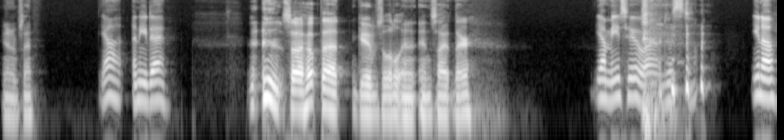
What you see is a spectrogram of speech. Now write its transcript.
You know what I'm saying? Yeah, any day. so I hope that gives a little in- insight there. Yeah, me too. I just, you know,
